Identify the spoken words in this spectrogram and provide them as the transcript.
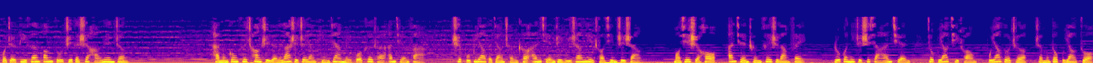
或者第三方组织的适航认证。海门公司创始人拉什这样评价美国客船安全法：是不必要的将乘客安全置于商业创新之上。某些时候，安全纯粹是浪费。如果你只是想安全，就不要起床，不要坐车，什么都不要做。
